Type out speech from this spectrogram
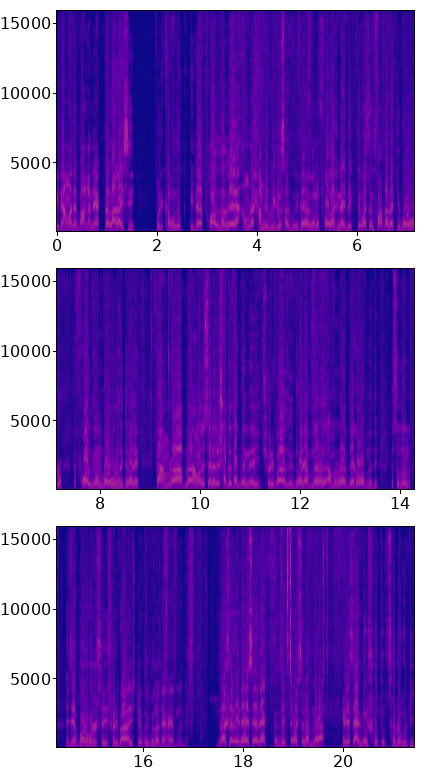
এটা আমাদের বাগানে একটা লাগাইছি, পরীক্ষামূলক। এটা ফল ধরলে আমরা সামনে ভিডিও ছাড়বো। এটা এখনও ফল আসে নাই, দেখতে পাচ্ছেন পাতাটা কি বড় বড়, তা ফল কেমন বড় বড় হতে পারে। তা আমরা আপনার, আমাদের চ্যানেলের সাথে থাকবেন, এই শরীফা যদি ধরে আপনারা, আমরা দেখাবো আপনাদের। তা চলুন যে বড় বড় সেই শরীফা স্টেপ ওইগুলো দেখাই আপনাদের। দর্শক, এটা এসে দেখতে পাচ্ছেন আপনারা, এটা হচ্ছে একদম ছোট গুটি।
